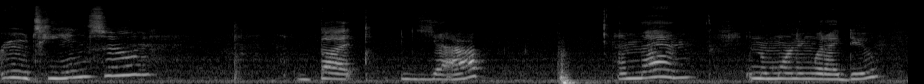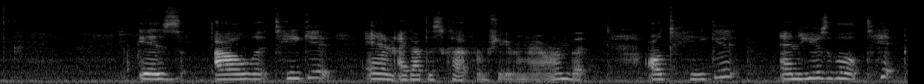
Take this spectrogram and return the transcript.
routine soon. But yeah. And then in the morning what I do is I'll take it and I got this cut from shaving my arm but I'll take it and here's a little tip.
